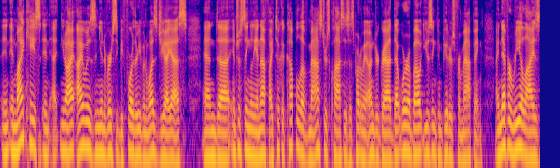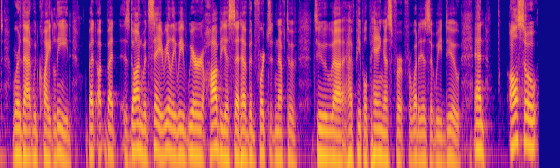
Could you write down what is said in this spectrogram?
in, in my case, in, uh, you know, I, I, was in university before there even was GIS, and uh, interestingly enough, I took a couple of master's classes as part of my undergrad that were about using computers for mapping. I never realized where that would quite lead, but uh, but as Don would say, really, we we're hobbyists that have been fortunate enough to to uh, have people paying us for for what it is that we do, and also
